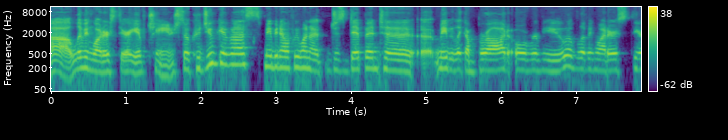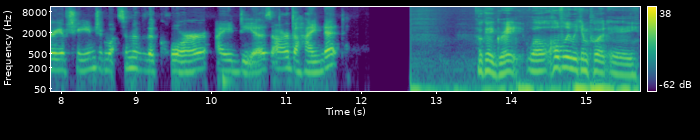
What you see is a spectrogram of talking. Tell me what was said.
uh, Living Water's theory of change. So, could you give us maybe now if we want to just dip into uh, maybe like a broad overview of Living Water's theory of change and what some of the core ideas are behind it? Okay, great. Well, hopefully, we can put a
